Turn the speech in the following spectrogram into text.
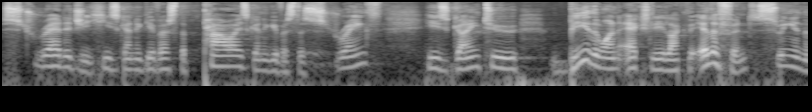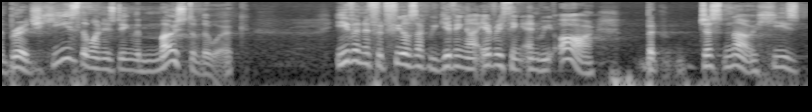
strategy. He's going to give us the power. He's going to give us the strength. He's going to be the one, actually, like the elephant swinging the bridge. He's the one who's doing the most of the work. Even if it feels like we're giving our everything, and we are, but just know He's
